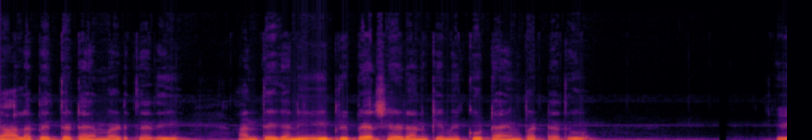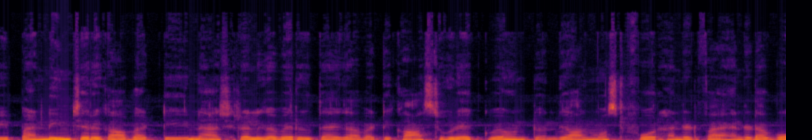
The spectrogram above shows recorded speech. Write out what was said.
చాలా పెద్ద టైం పడుతుంది. అంతేగాని ప్రిపేర్ చేయడానికి ఏమి ఎక్కువ టైం పట్టదు. ఇవి పండించరు కాబట్టి న్యాచురల్గా పెరుగుతాయి కాబట్టి కాస్ట్ కూడా ఎక్కువే ఉంటుంది. Almost four hundred five hundred above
